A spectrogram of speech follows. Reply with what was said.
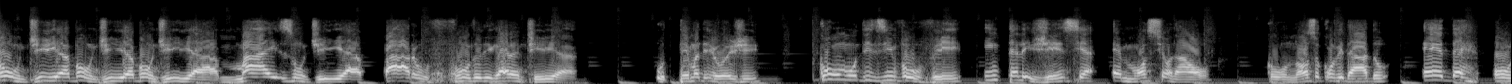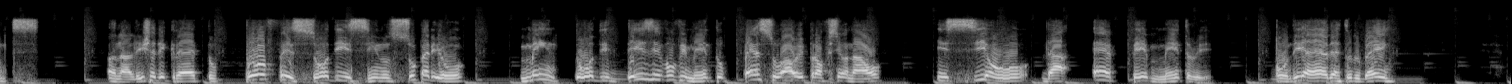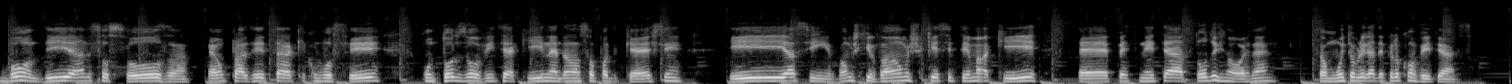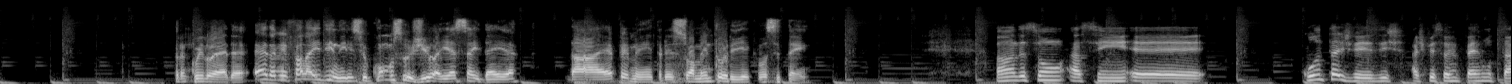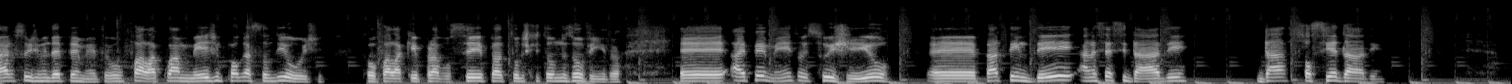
Bom dia, bom dia, bom dia. Mais um dia para o Fundo de Garantia. O tema de hoje: como desenvolver inteligência emocional, com o nosso convidado Éder Pontes, analista de crédito, professor de ensino superior, mentor de desenvolvimento pessoal e profissional e CEO da EP Mentory. Bom dia, Éder, tudo bem? Bom dia, Anderson Souza. É um prazer estar aqui com você, com todos os ouvintes aqui, né, da nossa podcast. E assim, vamos que vamos, que esse tema aqui é pertinente a todos nós, né? Então, muito obrigado pelo convite, Anderson. Tranquilo, Éder. Éder, me fala aí de início, como surgiu aí essa ideia da App Mentor, sua mentoria que você tem? Anderson, assim, é, quantas vezes as pessoas me perguntaram sobre o depoimento, eu vou falar com a mesma empolgação de hoje. Eu vou falar aqui para você e para todos que estão nos ouvindo. É, a IP surgiu é, para atender a necessidade da sociedade.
